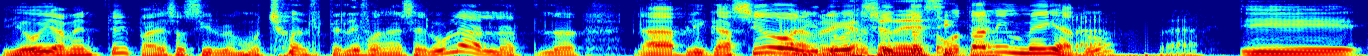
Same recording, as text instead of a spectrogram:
Y obviamente para eso sirve mucho el teléfono celular, la, la- la aplicación La y todo eso está todo tan inmediato Claro, claro. eh,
